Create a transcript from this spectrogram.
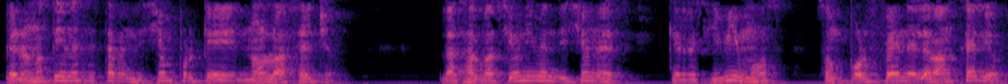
pero no tienes esta bendición porque no lo has hecho. La salvación y bendiciones que recibimos son por fe en el Evangelio.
